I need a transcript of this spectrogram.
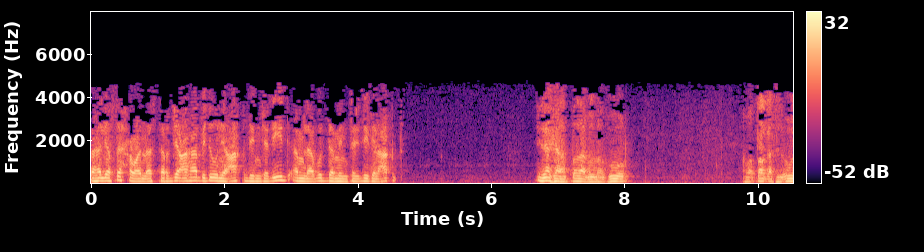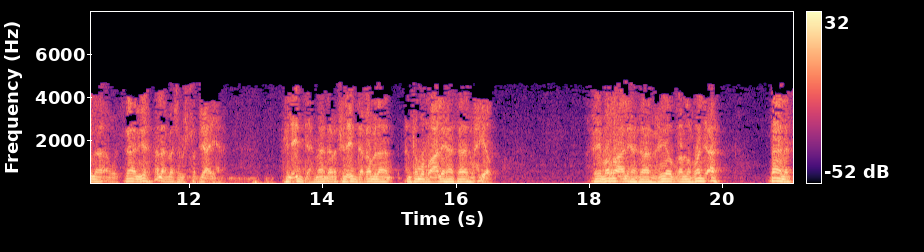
فهل يصح أن أسترجعها بدون عقد جديد أم لا بد من تجديد العقد؟ إذا كان الطلاق المذكور هو الطلقة الأولى أو الثانية فلا بأس باسترجاعها في العدة ما دامت في العدة قبل أن تمر عليها ثلاث حيض. فإن مر عليها ثلاث حيض قبل الرجعة بانت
